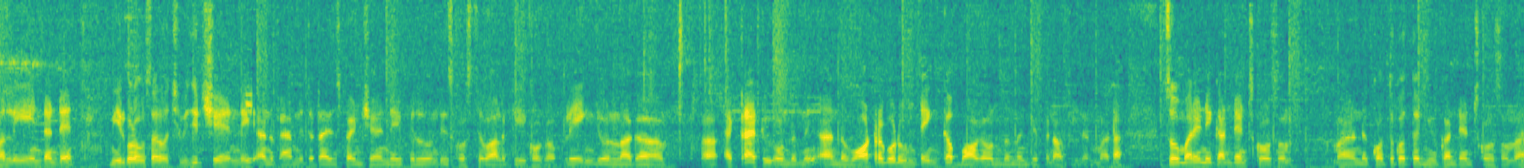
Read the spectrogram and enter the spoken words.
మళ్ళీ ఏంటంటే మీరు కూడా ఒకసారి వచ్చి విజిట్ చేయండి అండ్ ఫ్యామిలీతో టైం స్పెండ్ చేయండి. పిల్లల్ని తీసుకొస్తే వాళ్ళకి ఒక ప్లేయింగ్ జోన్ లాగా అట్రాక్టివ్గా ఉంటుంది. అండ్ వాటర్ కూడా ఉంటే ఇంకా బాగా ఉంటుందని చెప్పి నా ఫీల్ అనమాట సో మరిన్ని కంటెంట్స్ కోసం అండ్ కొత్త కొత్త న్యూ కంటెంట్స్ కోసం నా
